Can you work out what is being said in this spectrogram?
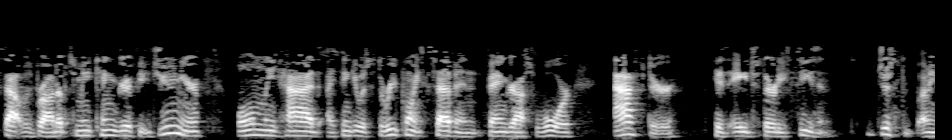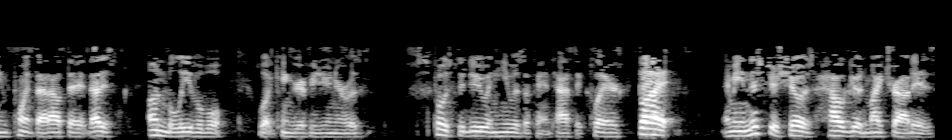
stat was brought up to me. Ken Griffey Jr. only had, I think it was 3.7 Fangraphs WAR after his age 30 season. Just, I mean, point that out there. That is unbelievable what Ken Griffey Jr. was supposed to do, and he was a fantastic player. But I mean, this just shows how good Mike Trout is.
